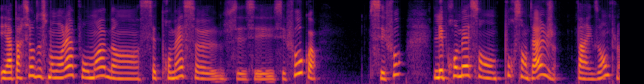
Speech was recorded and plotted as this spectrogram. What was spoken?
Et à partir de ce moment-là, pour moi, ben, cette promesse, euh, c'est faux, quoi. C'est faux. Les promesses en pourcentage, par exemple,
